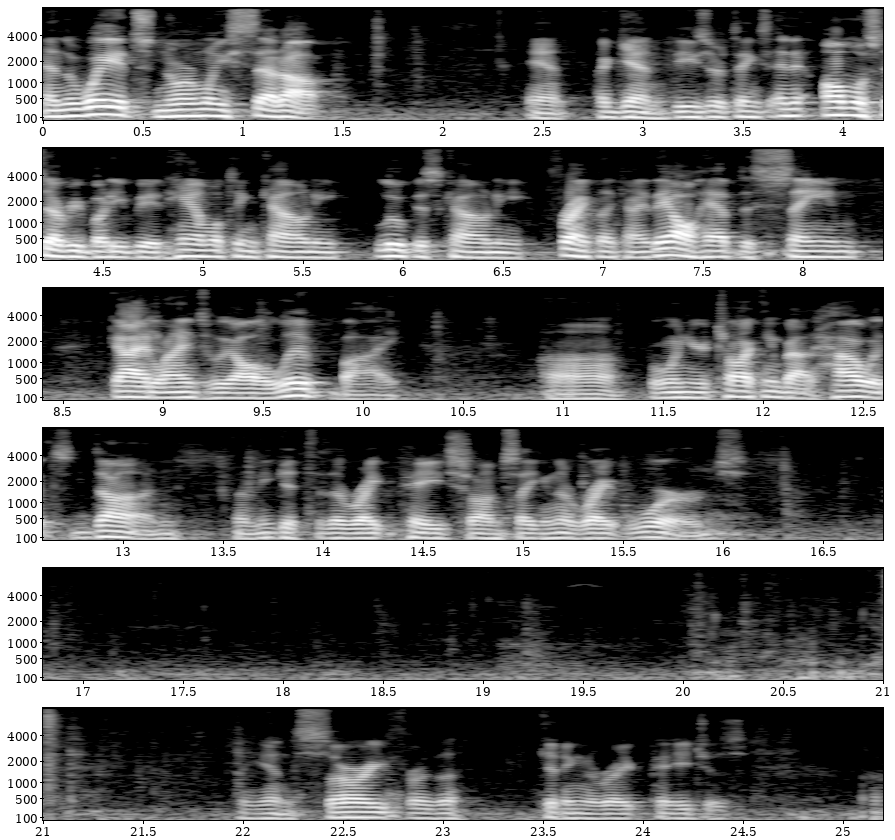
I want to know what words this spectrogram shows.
And the way it's normally set up, and again, these are things, and almost everybody, be it Hamilton County, Lucas County, Franklin County, they all have the same guidelines we all live by. Uh, But when you're talking about how it's done, let me get to the right page so I'm saying the right words. Again, sorry for the, getting the right pages. Uh,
